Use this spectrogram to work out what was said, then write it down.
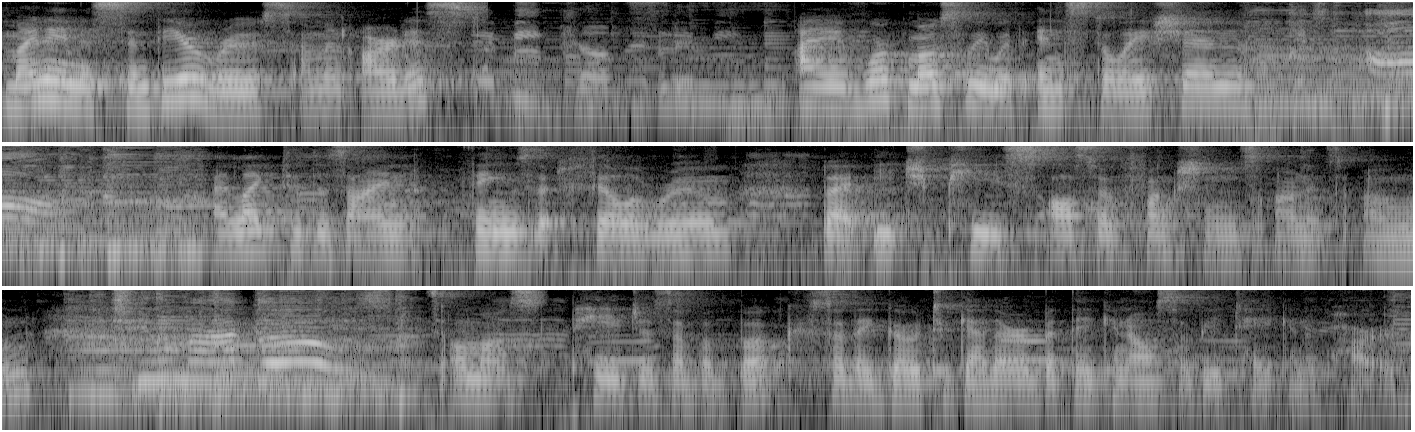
My name is Cynthia Ruse. I'm an artist. I work mostly with installation. I like to design things that fill a room, but each piece also functions on its own. It's almost pages of a book, so they go together, but they can also be taken apart.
